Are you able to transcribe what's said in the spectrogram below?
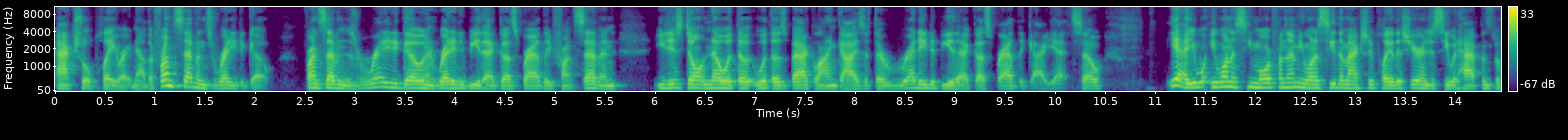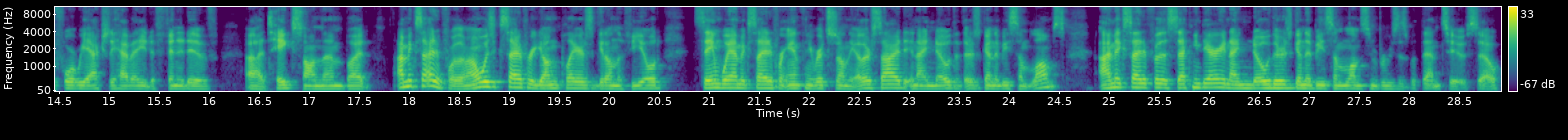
actual play right now. The front seven's ready to go. Front seven is ready to go and ready to be that Gus Bradley front seven. You just don't know what the with those backline guys if they're ready to be that Gus Bradley guy yet. So, yeah, you you want to see more from them. You want to see them actually play this year and just see what happens before we actually have any definitive uh, takes on them. But I'm excited for them. I'm always excited for young players to get on the field. Same way I'm excited for Anthony Richardson on the other side, and I know that there's going to be some lumps. I'm excited for the secondary, and I know there's going to be some lumps and bruises with them too. So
